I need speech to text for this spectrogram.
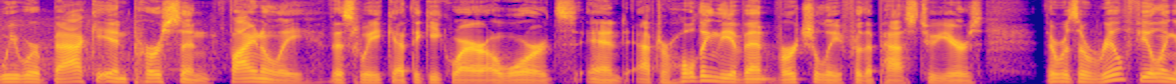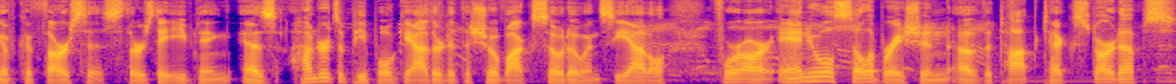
We were back in person finally this week at the GeekWire Awards, and after holding the event virtually for the past two years, there was a real feeling of catharsis Thursday evening as hundreds of people gathered at the Showbox SoDo in Seattle for our annual celebration of the top tech startups,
